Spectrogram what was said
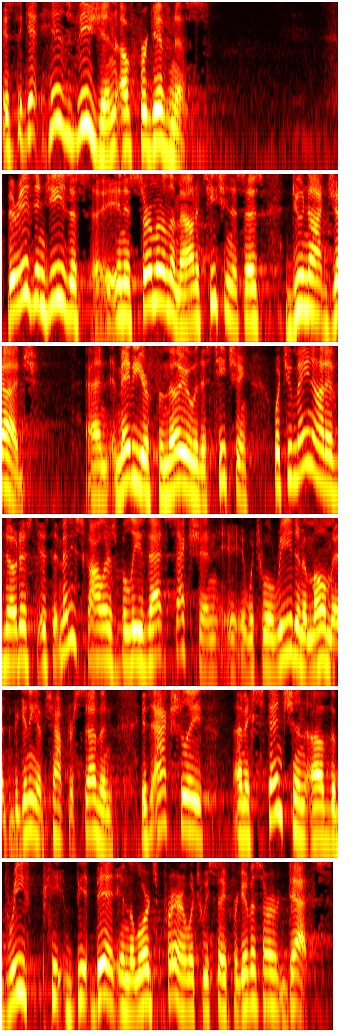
is to get his vision of forgiveness. There is in Jesus, in his Sermon on the Mount, a teaching that says, do not judge. And maybe you're familiar with this teaching. What you may not have noticed is that many scholars believe that section, eh, which we'll read in a moment, the beginning of chapter 7, is actually an extension of the brief bit in the Lord's Prayer in which we say, Forgive us our debts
